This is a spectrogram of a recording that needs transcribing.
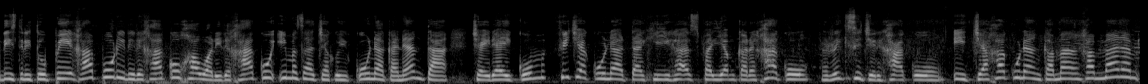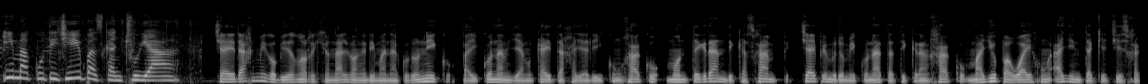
distritupiqa puririrqaku hawarirqaku imasachakuykuna kananta chayraykum fichakunata qillqaspa llamkarqaku riksichirqaku ichaqa kunankamanqa manam ima kanchuya Chayraqmi gobierno regional banrimanakuruniku. Paykunam llamkayta qallariykunqaku Monte Grande kasqanpi. Chaypim rumikunata tikranqaku mayupa wayqun allin takyachisqa.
